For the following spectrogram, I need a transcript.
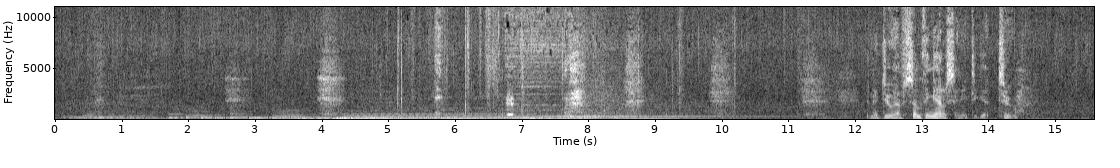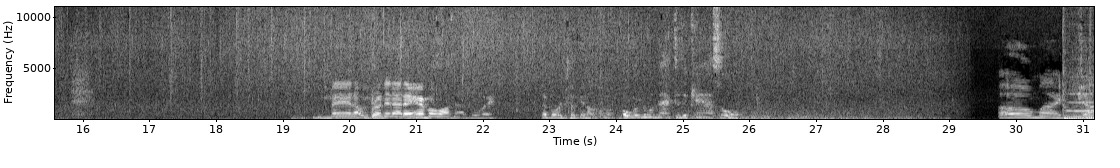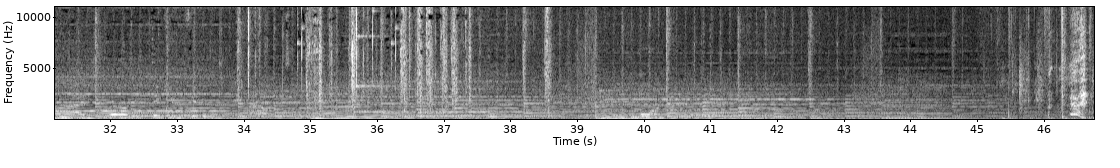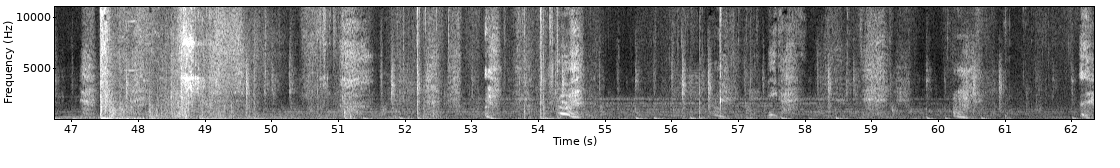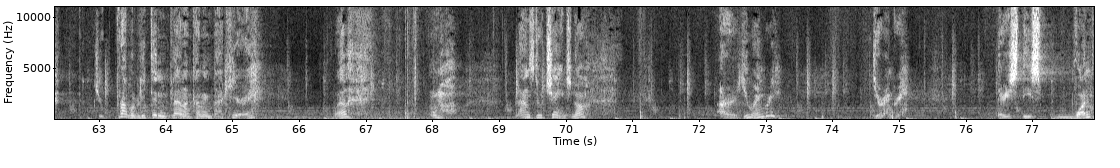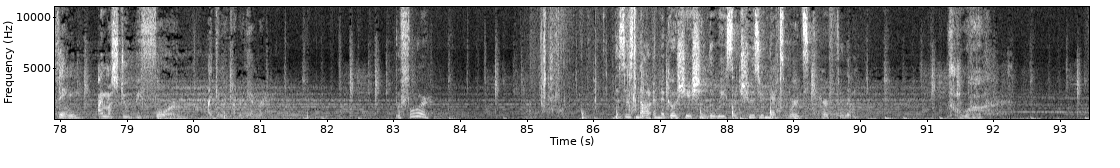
And I do have something else I need to get, too. Man, I was running out of ammo on that boy. That boy took it all. Oh, we're going back to the castle. Probably didn't plan on coming back here, eh? Well, plans do change, no? Are you angry? You're angry. There is this one thing I must do before I can recover the amber. Before. This is not a negotiation, Luis, so choose your next words carefully. Whoa.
